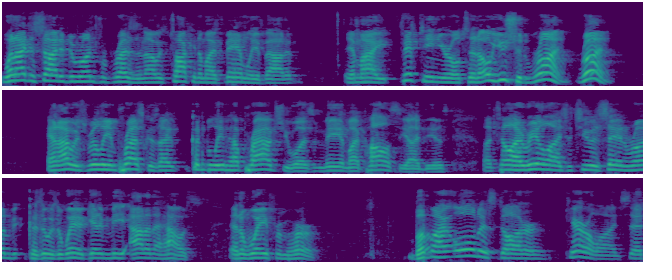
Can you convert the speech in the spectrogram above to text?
When I decided to run for president, I was talking to my family about it, and my 15 year old said, Oh, you should run, run. And I was really impressed because I couldn't believe how proud she was of me and my policy ideas until I realized that she was saying run because it was a way of getting me out of the house and away from her. But my oldest daughter, Caroline, said,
